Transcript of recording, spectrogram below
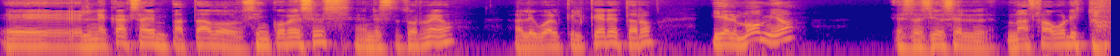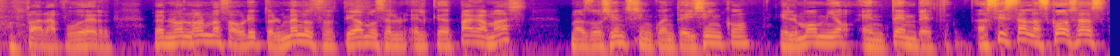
eh, el Necaxa ha empatado cinco veces en este torneo, al igual que el Querétaro, y el Momio, ese sí es el más favorito para poder, pero no, no el más favorito, el menos, digamos, el, el que paga más, más 255, el Momio en Tenbet. Así están las cosas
